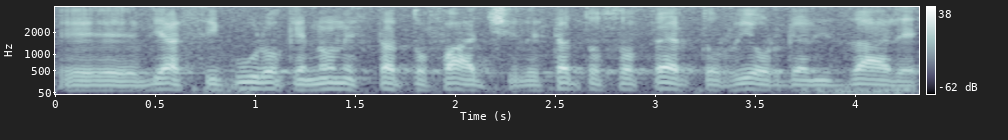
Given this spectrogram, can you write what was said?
Eh, vi assicuro che non è stato facile, è stato sofferto riorganizzare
